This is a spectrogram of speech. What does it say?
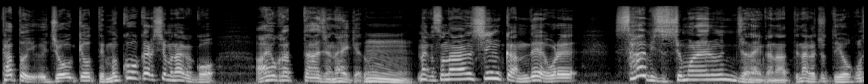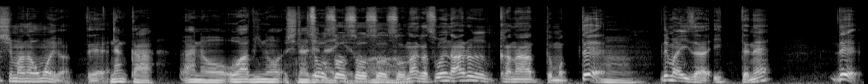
たという状況って、向こうからしてもなんかこう、あ、よかった、じゃないけど、うん。なんかその安心感で、俺、サービスしてもらえるんじゃないかなって、なんかちょっと横島な思いがあって。なんか、あの、お詫びの品じゃそうないけどそうそうそうそう、んなんかそういうのあるかなって思って、うんで、まあいざ行ってね。で、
